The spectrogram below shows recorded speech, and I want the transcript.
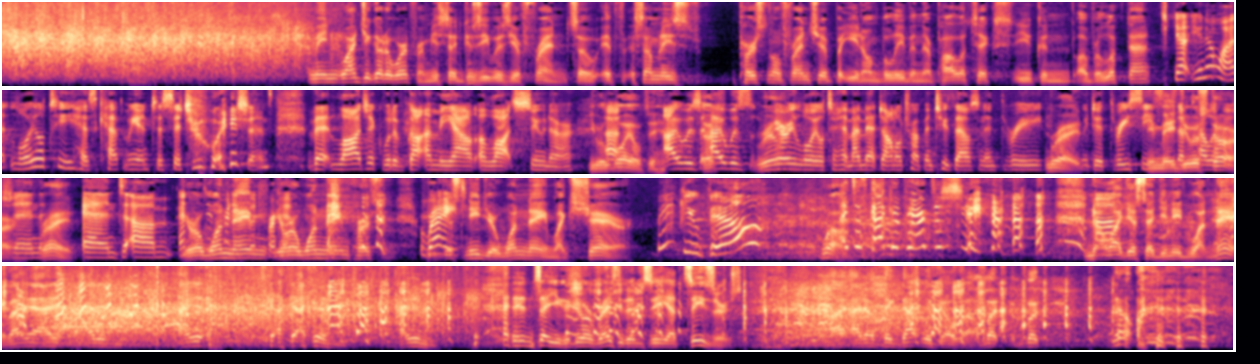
I mean, why'd you go to work for him? You said because he was your friend. So if somebody's personal friendship, but you don't believe in their politics, you can overlook that? Yeah, you know what? Loyalty has kept me into situations that logic would have gotten me out a lot sooner. You were uh, loyal to him. I was. That's, I was really? very loyal to him. I met Donald Trump in 2003. Right. We did three seasons he made of you a television. Star. Right. And, um, and you're a one name. You're him. a one name person. right. You just need your one name, like Cher. Thank you, Bill. Well, I just got compared to Cher. no, um, I just said you need one name. I, I, I, I didn't. I didn't. I didn't say you could do a residency at Caesars. I, don't think that would go well. But, but no.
